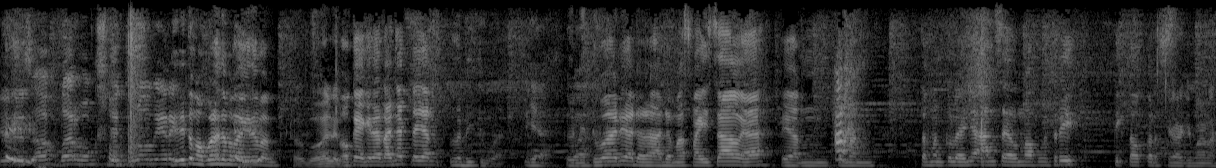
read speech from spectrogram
Yunus Akbar wong Jadi itu nggak boleh tuh bang kayak gitu bang. Gak boleh. Oke, kita tanya ke yang lebih tua. Iya. Lebih tua ini adalah ada Mas Faisal ya, yang teman teman kuliahnya Anselma Putri, tiktokers. Ya gimana?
